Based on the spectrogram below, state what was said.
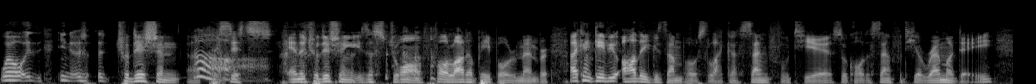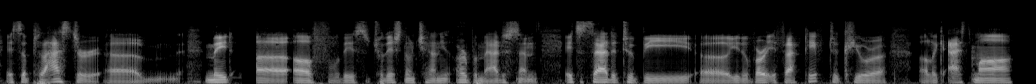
well, you know, tradition uh, Oh. persists, and the tradition is strong for a lot of people. Remember, I can give you other examples like a sanfutie, so-called sanfutie remedy. It's a plaster um, made uh, of this traditional Chinese herbal medicine. It's said to be, uh, you know, very effective to cure uh, like asthma,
